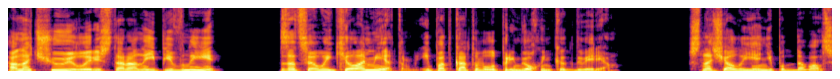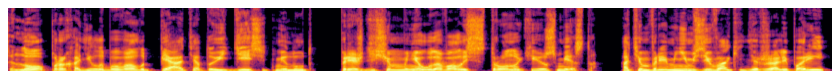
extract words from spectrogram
Она чуяла рестораны и пивные за целый километр и подкатывала примехонько к дверям. Сначала я не поддавался, но проходило бывало пять, а то и десять минут, прежде чем мне удавалось стронуть ее с места. А тем временем зеваки держали пари,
